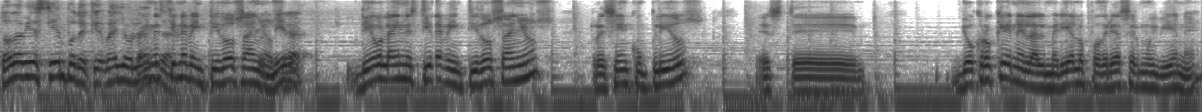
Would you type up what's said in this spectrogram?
Todavía es tiempo de que vaya a Holanda. Laines tiene 22 pues años. mira. ¿eh? Diego Laines tiene 22 años recién cumplidos. Este yo creo que en el Almería lo podría hacer muy bien, ¿eh?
